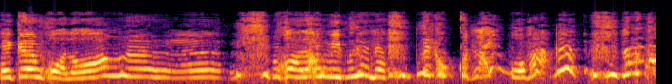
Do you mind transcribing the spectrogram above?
ไอ้เกิมขอร้องขอร้องมีเพื่อนนะเพื่อนเขากดไลค์ผมอะแล้วมันก็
